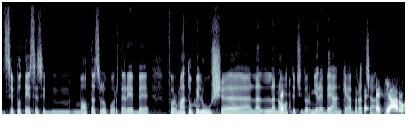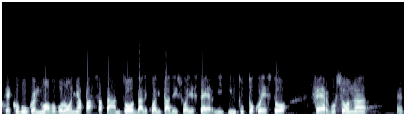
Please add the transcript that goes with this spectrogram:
se potesse se, mh, Motta se lo porterebbe formato peluche eh, la, la notte, ci dormirebbe anche È, abbracciato. è chiaro che comunque il nuovo Bologna passa tanto dalle qualità dei suoi esterni. In tutto questo Ferguson eh,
